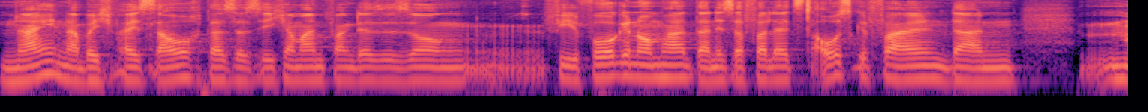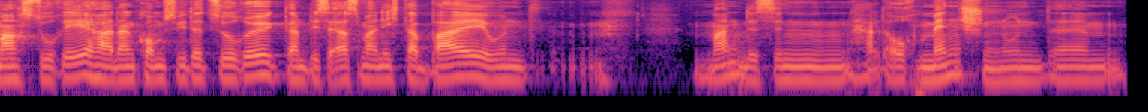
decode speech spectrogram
Nein, aber ich weiß auch, dass er sich am Anfang der Saison viel vorgenommen hat. Dann ist er verletzt ausgefallen, dann machst du Reha, dann kommst du wieder zurück, dann bist du erstmal nicht dabei. Und Mann, das sind halt auch Menschen. Und ähm,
